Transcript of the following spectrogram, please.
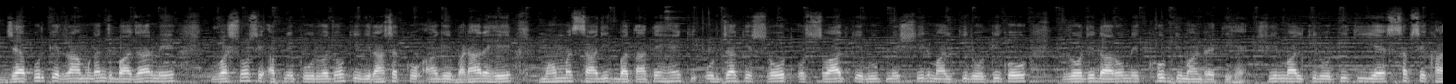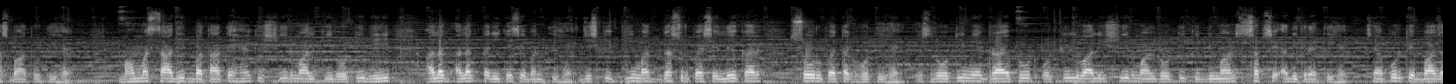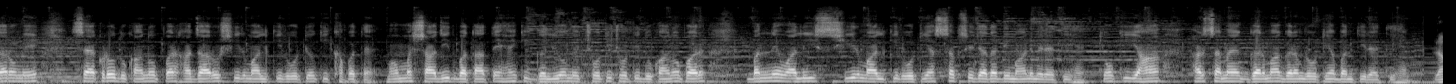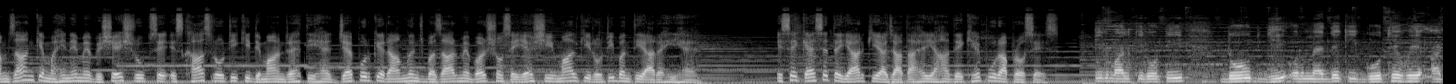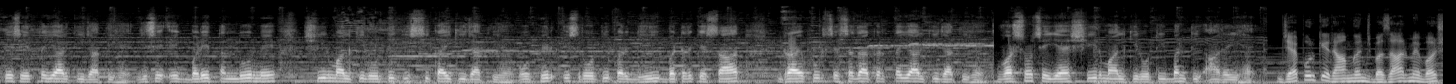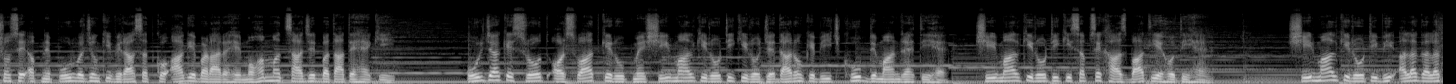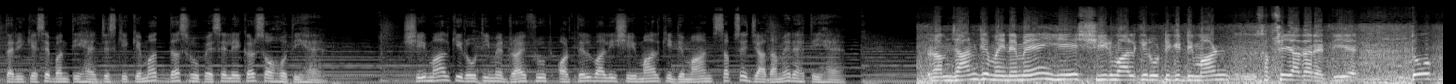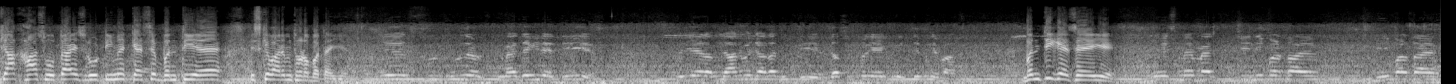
जयपुर के रामगंज बाज़ार में वर्षों से अपने पूर्वजों की विरासत को आगे बढ़ा रहे मोहम्मद साजिद बताते हैं कि ऊर्जा के स्रोत और स्वाद के रूप में शीरमाल की रोटी को रोजेदारों में खूब डिमांड रहती है। शीरमाल की रोटी की यह सबसे खास बात होती है। मोहम्मद साजिद बताते हैं कि शीरमाल की रोटी भी अलग अलग तरीके से बनती है, जिसकी कीमत दस रुपये से लेकर सौ रुपये तक होती है। इस रोटी में ड्राई फ्रूट और तिल वाली शीरमाल रोटी की डिमांड सबसे अधिक रहती है। जयपुर के बाज़ारों में सैकड़ों दुकानों पर हज़ारों शीरमाल की रोटियों की खपत है। मोहम्मद साजिद बताते हैं कि गलियों में छोटी छोटी दुकानों पर बनने वाली शीरमाल की रोटियाँ सबसे ज़्यादा डिमांड में रहती हैं, क्योंकि यहाँ हर समय गर्मा गर्म रोटियाँ बनती रहती हैं। रमज़ान के महीने में विशेष रूप से इस खास रोटी की डिमांड रहती है। जयपुर के रामगंज बाज़ार में वर्षों से यह शीरमाल की रोटी बनती आ रही है। इसे कैसे तैयार किया जाता है, यहाँ देखे पूरा प्रोसेस। माल की रोटी, दूध, घी और मैदे की गूथे हुए आटे से तैयार की जाती है, जिसे एक बड़े तंदूर में शीर माल की रोटी की सिकाई की जाती है और फिर इस रोटी पर घी, बटर के साथ ड्राई फ्रूट से सजाकर तैयार की जाती है। वर्षों से यह शीर माल की रोटी बनती आ रही है। जयपुर के रामगंज बाज़ार में वर्षों से अपने पूर्वजों की विरासत को आगे बढ़ा रहे मोहम्मद साजिद बताते हैं की ऊर्जा के स्रोत और स्वाद के रूप में शीरमाल की रोटी की रोजेदारों के बीच खूब डिमांड रहती है। शीरमाल की रोटी की सबसे खास बात यह होती है। शीरमाल की रोटी भी अलग अलग तरीके से बनती है जिसकी कीमत दस रुपए से लेकर सौ होती है। शीरमाल की रोटी में ड्राई फ्रूट और तिल वाली शीरमाल की डिमांड सबसे ज़्यादा में रहती है। रमज़ान के महीने में ये शीरमाल की रोटी की डिमांड सबसे ज़्यादा रहती है। तो क्या खास होता है इस रोटी में? कैसे बनती है? इसके बारे में थोड़ा बताइए। ये मैदे की रहती है तो ये रमज़ान में ज़्यादा बिकती है। दस रुपये एक मिलती भी पास बनती कैसे है ये? ये इसमें मैं चीनी पड़ता है घी पड़ता है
